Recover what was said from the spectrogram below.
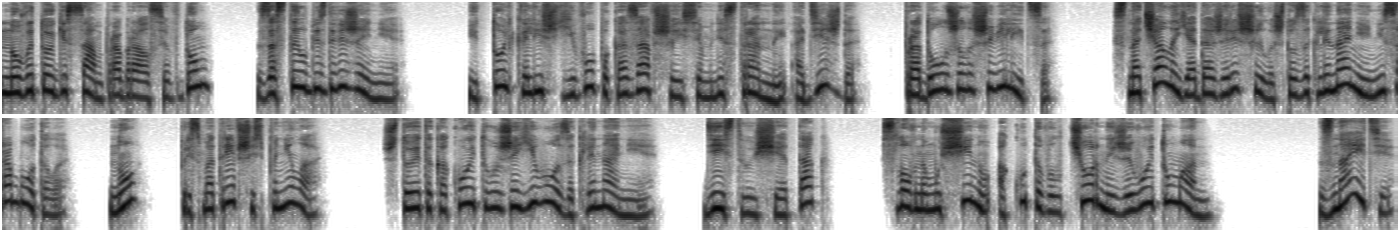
но в итоге сам пробрался в дом, застыл без движения. И только лишь его показавшаяся мне странной одежда продолжила шевелиться. Сначала я даже решила, что заклинание не сработало, но, присмотревшись, поняла, что это какое-то уже его заклинание, действующее так, словно мужчину окутывал черный живой туман. Знаете,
